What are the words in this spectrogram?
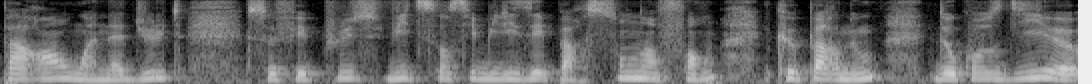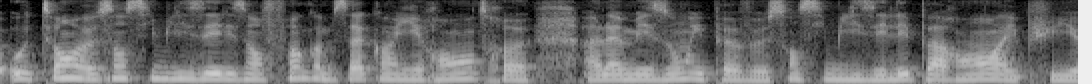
parent ou un adulte se fait plus vite sensibiliser par son enfant que par nous. Donc on se dit euh, autant sensibiliser les enfants comme ça quand ils rentrent à la maison, ils peuvent sensibiliser les parents et puis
